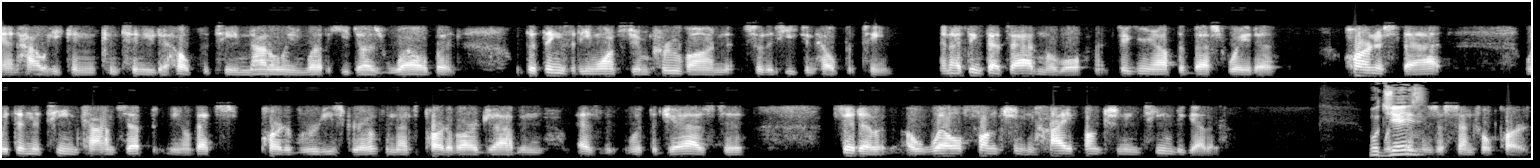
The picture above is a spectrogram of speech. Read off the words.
and how he can continue to help the team not only in what he does well but the things that he wants to improve on so that he can help the team. And I think that's admirable. Figuring out the best way to harness that within the team concept, you know, that's part of Rudy's growth, and that's part of our job and as with the Jazz to fit a, a well functioning, high functioning team together. Well, Jay is a central part.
